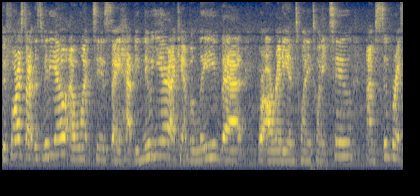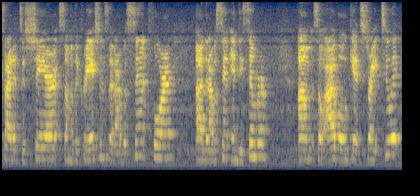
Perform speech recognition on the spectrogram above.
Before I start this video, I want to say Happy New Year. I can't believe that we're already in 2022. I'm super excited to share some of the creations that I was sent for, uh, that I was sent in December. Um, so I will get straight to it.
